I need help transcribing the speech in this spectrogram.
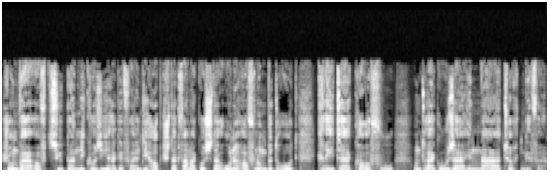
Schon war auf Zypern Nikosia gefallen, die Hauptstadt Famagusta ohne Hoffnung bedroht, Kreta, Korfu und Ragusa in naher Türkengefahr.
